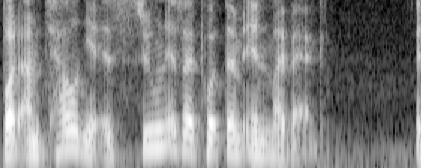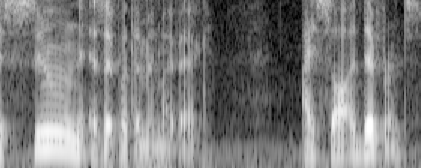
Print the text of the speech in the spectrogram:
But I'm telling you, as soon as I put them in my bag, as soon as I put them in my bag, I saw a difference.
